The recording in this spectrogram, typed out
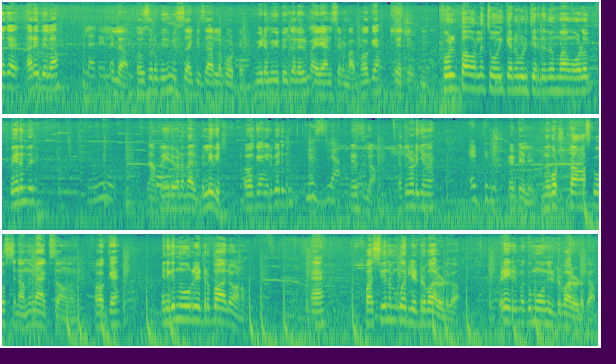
ഓക്കെ അറിയത്തില്ല? ഇല്ല തൗസൻഡ് റുപ്പീസ് മിസ് ആക്കി സാറിലെ പോട്ടെ. വീഡിയോ യൂട്യൂബ് ചാനലും അതിൽ ആൻസർ ഉണ്ടാവും. ഓക്കെ? തെറ്റ്. ഫുൾ പവറിൽ ചോദിക്കാൻ വിളിച്ചിരുന്ന മോളും. പേരെന്ത്? ആ പേര് വേണം താല്പര്യം. ഓക്കെ അങ്ങനെ പേരെന്ത്? നസ്ല. നസില. എത്ര പഠിക്കുന്നത് എട്ടിൽ. എട്ടിൽ. ഇന്ന് കുറച്ച് ടാസ്ക് ക്വസ്റ്റ്യൻ ആണ്. മാത്സ് ആണ്. ഓക്കെ? എനിക്ക് നൂറ് ലിറ്റർ പാൽ വേണം. ഏ? പശുവിന് നമുക്ക് ഒരു ലിറ്റർ പാൽ എടുക്കാം ഒരു എരുമക്ക് മൂന്ന് ലിറ്റർ പാൽ എടുക്കാം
